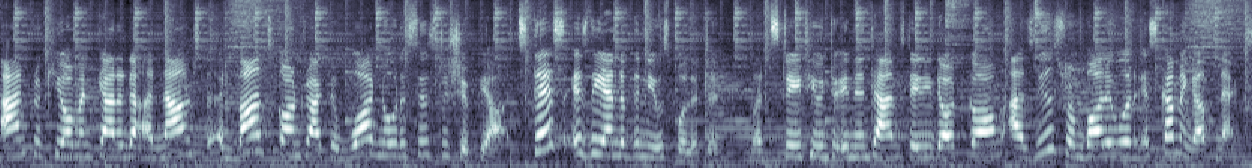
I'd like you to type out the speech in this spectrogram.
and Procurement Canada announced the advance contract award notices to shipyards. This is the end of the news bulletin, but stay tuned to IndianTimesDaily.com as news from Bollywood is coming up next.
